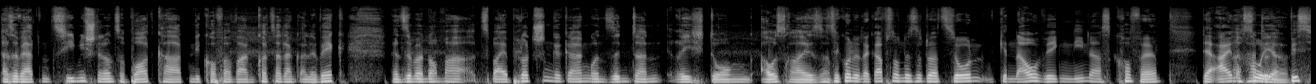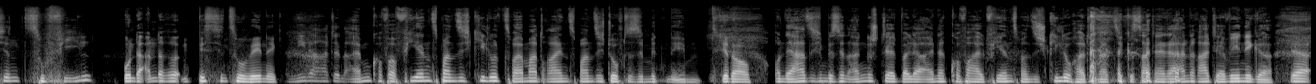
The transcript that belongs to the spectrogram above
Also wir hatten ziemlich schnell unsere Bordkarten, die Koffer waren Gott sei Dank alle weg. Dann sind wir nochmal zwei Plutschen gegangen und sind dann Richtung Ausreise. Sekunde, da gab es noch eine Situation, genau wegen Ninas Koffer. Der eine so, hatte ja. ein bisschen zu viel und der andere ein bisschen zu wenig. Nina hatte in einem Koffer 24 Kilo, zweimal 23 durfte sie mitnehmen. Genau. Und er hat sich ein bisschen angestellt, weil der eine Koffer halt 24 Kilo hat und hat sie gesagt, ja, der andere hat ja weniger. Ja.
